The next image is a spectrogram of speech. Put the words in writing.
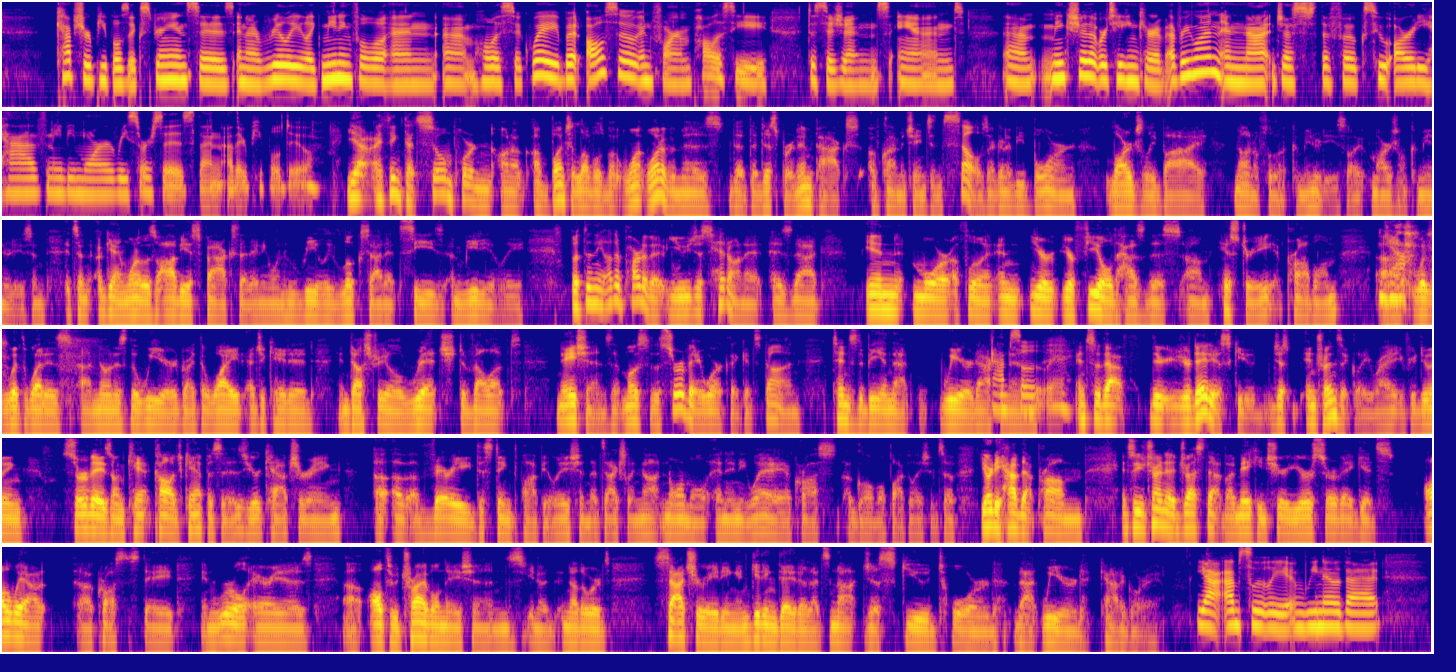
capture people's experiences in a really like meaningful and um, holistic way, but also inform policy decisions and um, make sure that we're taking care of everyone and not just the folks who already have maybe more resources than other people do. Yeah, I think that's so important on a, a bunch of levels, but one, one of them is that the disparate impacts of climate change themselves are going to be borne largely by non-affluent communities like marginal communities and it's an again one of those obvious facts that anyone who really looks at it sees immediately but then the other part of it you just hit on it is that in more affluent, and your your field has this um, history problem uh, yeah. with with what is uh, known as the weird, right? The white, educated, industrial, rich, developed nations. That most of the survey work that gets done tends to be in that weird acronym. Absolutely. And so that your data is skewed just intrinsically, right? If you're doing surveys on college campuses, you're capturing a, a, very distinct population that's actually not normal in any way across a global population. So you already have that problem, and so you're trying to address that by making sure your survey gets all the way out uh, across the state in rural areas, uh, all through tribal nations. You know, in other words, saturating and getting data that's not just skewed toward that weird category. Yeah, absolutely, and we know that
